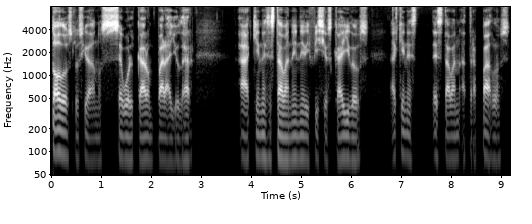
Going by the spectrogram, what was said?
todos los ciudadanos se volcaron para ayudar a quienes estaban en edificios caídos, a quienes estaban atrapados,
